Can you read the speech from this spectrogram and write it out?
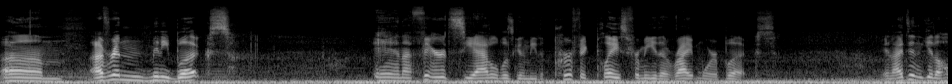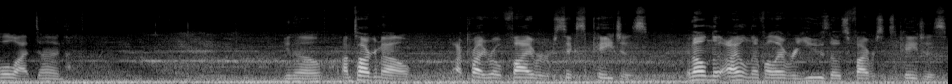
Um, i've written many books and i figured seattle was going to be the perfect place for me to write more books. And i didn't get a whole lot done. You know i'm talking about i probably wrote five or six pages. And I'll i don't know if i'll ever use those five or six pages.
